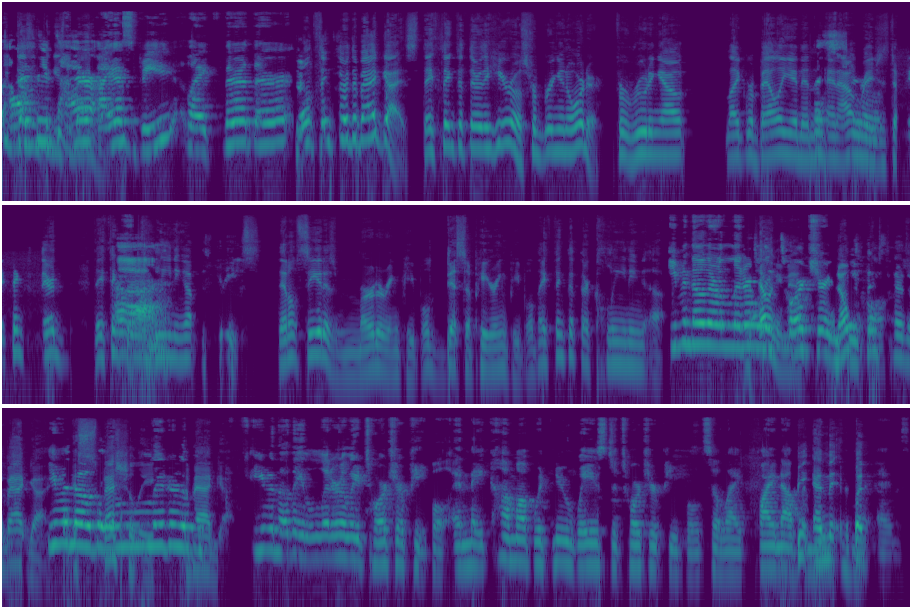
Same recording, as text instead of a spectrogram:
He the, doesn't the think he's the entire. ISB, like they're they're Don't think they're the bad guys. They think that they're the heroes for bringing order, for rooting out like rebellion and, That's and outrage and stuff. They think they're they think Ugh. they're cleaning up the streets. They don't see it as murdering people, disappearing people. They think that they're cleaning up. even though they're telling literally you, man, torturing No one thinks that there's a bad guy, Even though they literally- the bad guy. even though they literally torture people and they come up with new ways to torture people to like find out Be- the and they- but- ends.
